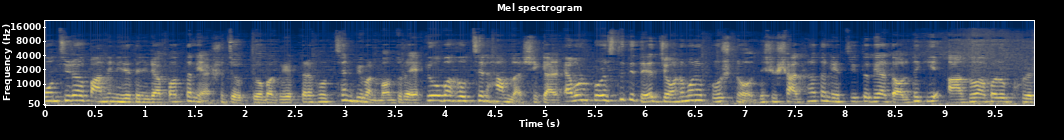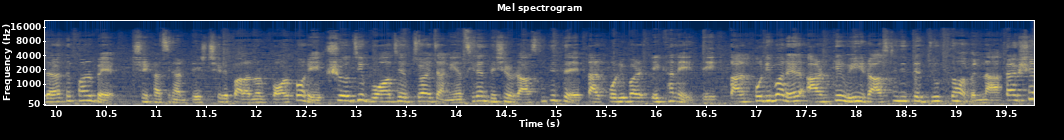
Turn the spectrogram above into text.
মন্ত্রীরাও পাননি নিজেদের নিরাপত্তা নেওয়ার সুযোগ। কেউ বা গ্রেপ্তার হচ্ছেন বিমানবন্দরে, কেউ বা হচ্ছেন হামলার শিকার। এমন পরিস্থিতিতে জনমনের প্রশ্ন, দেশের স্বাধীনতা নেতৃত্ব দেওয়া দলটি কি আদৌ আবারও ঘুরে দাঁড়াতে পারবে? শেখ হাসিনার দেশ ছেড়ে পালানোর পরপরই সজীব ওয়াজেদ জয় জানিয়েছিলেন দেশের রাজনীতিতে তার পরিবার এখানে তার পরিবারের আর কেউই রাজনীতিতে যুক্ত হবেন না। তার সে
